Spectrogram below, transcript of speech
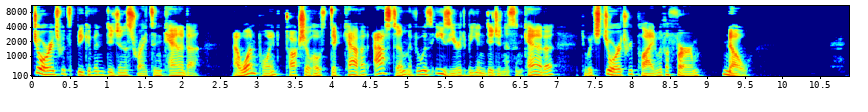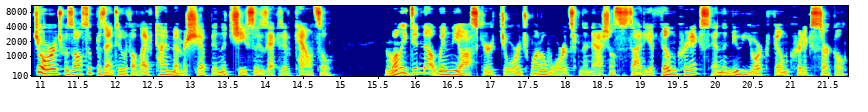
George would speak of Indigenous rights in Canada. At one point, talk show host Dick Cavett asked him if it was easier to be Indigenous in Canada, to which George replied with a firm no. George was also presented with a lifetime membership in the Chiefs Executive Council. And while he did not win the Oscar, George won awards from the National Society of Film Critics and the New York Film Critics Circle.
